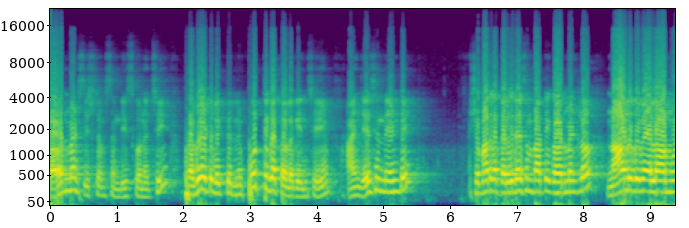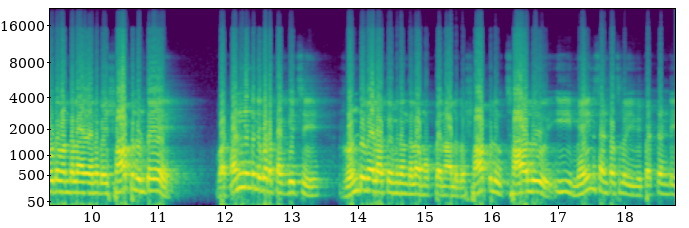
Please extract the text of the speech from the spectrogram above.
గవర్నమెంట్ సిస్టమ్స్ని తీసుకొని వచ్చి ప్రైవేటు వ్యక్తుల్ని పూర్తిగా తొలగించి ఆయన చేసింది ఏంటి? సుమారుగా తెలుగుదేశం పార్టీ గవర్నమెంట్లో నాలుగు వేల మూడు వందల ఎనభై షాపులు ఉంటే వాటన్నింటిని కూడా తగ్గించి రెండు వేల తొమ్మిది వందల ముప్పై నాలుగు షాపులు చాలు. ఈ మెయిన్ సెంటర్స్లో ఇవి పెట్టండి.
